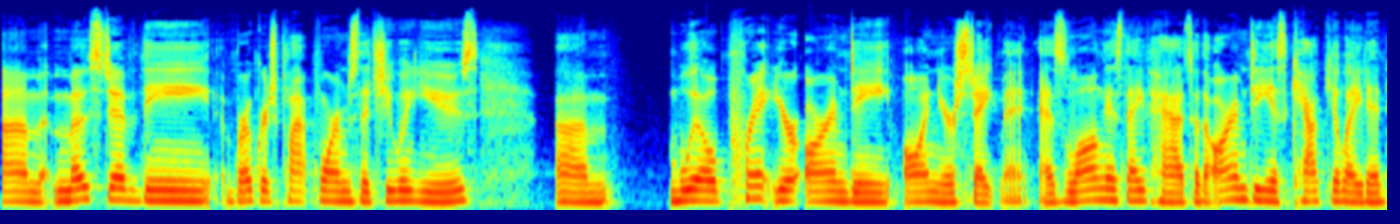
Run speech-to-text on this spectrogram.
Um, most of the brokerage platforms that you will use um, will print your RMD on your statement as long as they've had. So the RMD is calculated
